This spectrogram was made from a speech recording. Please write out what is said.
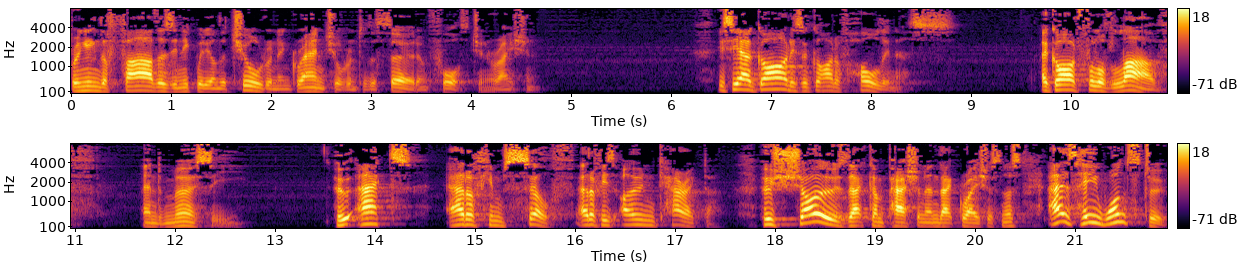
bringing the father's iniquity on the children and grandchildren to the third and fourth generation. You see, our God is a God of holiness, a God full of love and mercy, who acts out of himself, out of his own character, who shows that compassion and that graciousness as he wants to.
